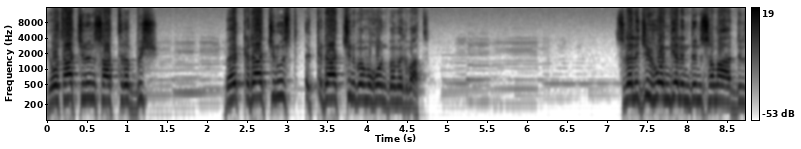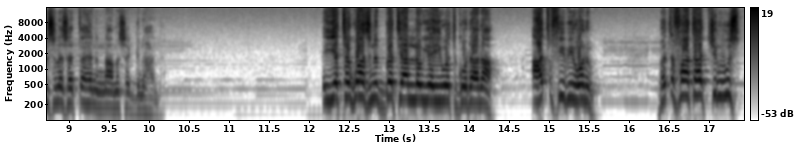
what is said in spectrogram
ሕይወታችንን ሳትረብሽ በዕቅዳችን ውስጥ ዕቅዳችን በመሆን በመግባት ስለ ልጅህ ወንጌል እንድንሰማ ዕድል ስለሰጠህን እናመሰግንሃለን። እየተጓዝንበት ያለው የሕይወት ጎዳና አጥፊ ቢሆንም በጥፋታችን ውስጥ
